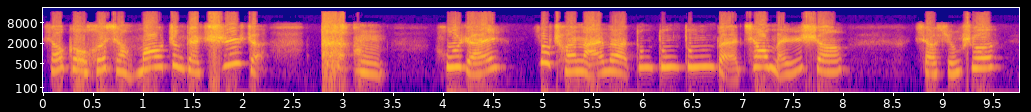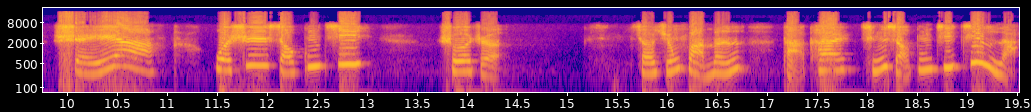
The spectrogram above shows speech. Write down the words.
小狗和小猫正在吃着，忽然又传来了咚咚咚的敲门声。小熊说：“谁呀？我是小公鸡。”说着，小熊把门打开，请小公鸡进来。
